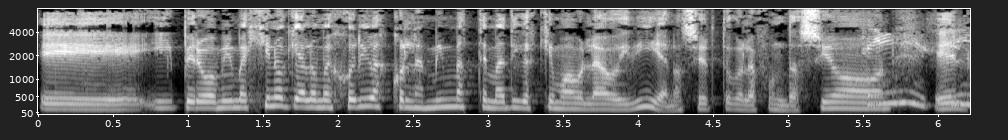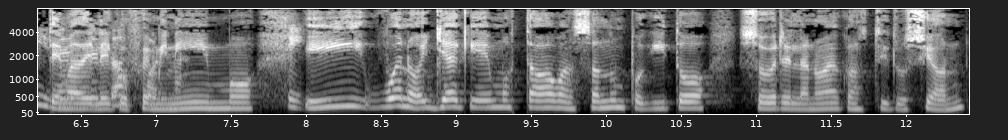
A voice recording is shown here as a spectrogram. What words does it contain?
eh, y, pero me imagino que a lo mejor ibas con las mismas temáticas que hemos hablado hoy día, ¿no es cierto? Con la fundación, el tema del ecofeminismo, y bueno, ya que hemos estado avanzando un poquito sobre la nueva constitución,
